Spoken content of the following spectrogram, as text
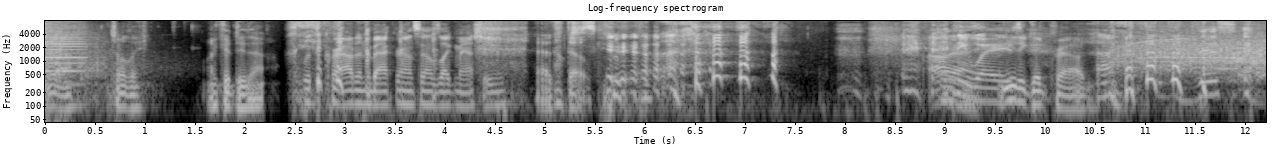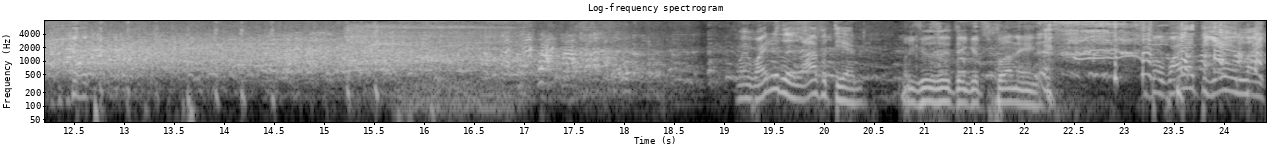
yeah, totally. I could do that. With the crowd in the background sounds like mashing. That's dope. Anyway, you need a good crowd. this Wait, why do they laugh at the end? because they think it's funny. But why at the end, like,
